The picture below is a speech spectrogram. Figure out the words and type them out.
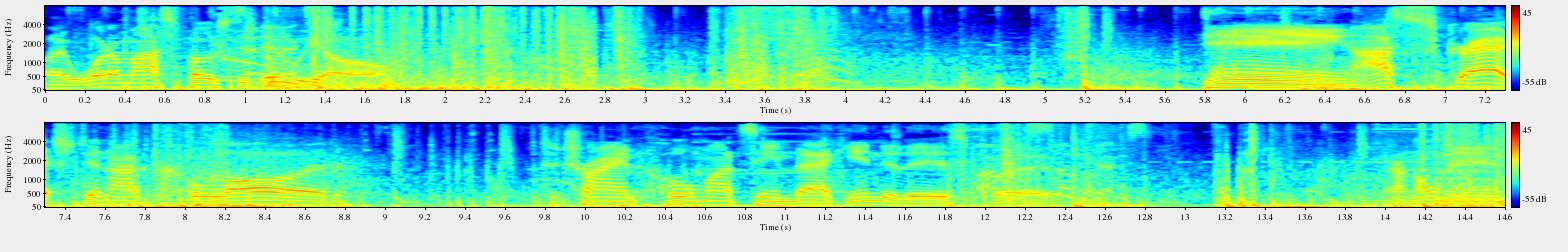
Like, what am I supposed to do, y'all? Dang, I scratched and I clawed to try and pull my team back into this, but don't know, man.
